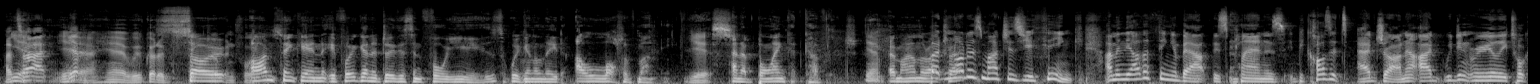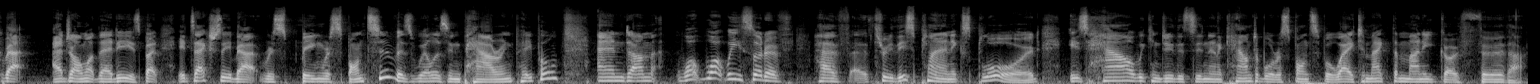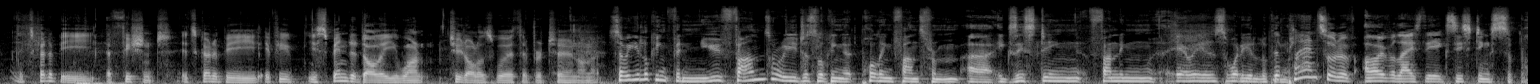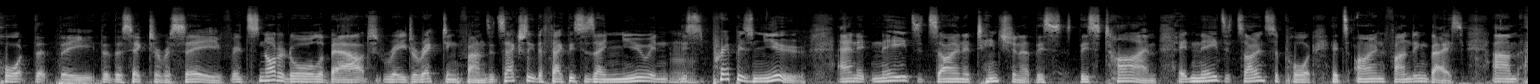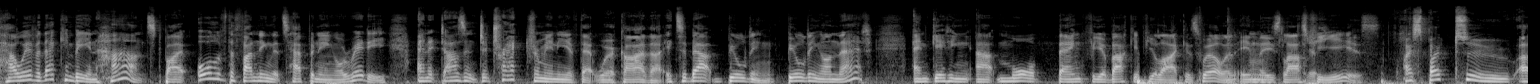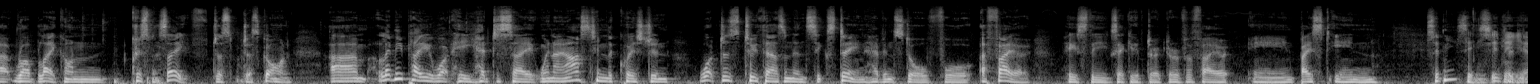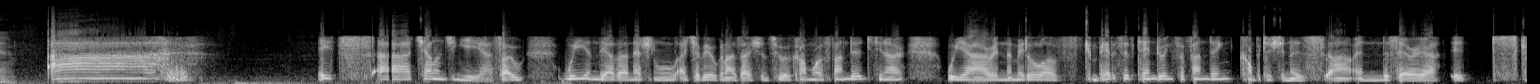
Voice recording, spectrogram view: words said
That's yeah, right. Yeah, Yep. yeah. We've got a big job So in four I'm years. thinking if we're going to do this in four years, we're going to need a lot of money yes. and a blanket coverage. Yeah. Am I on the right But track? not as much as you think. I mean, the other thing about this plan is because it's agile. Now, I, we didn't really talk about agile and what that is, but it's actually about res- being responsive as well as empowering people. And um, what what we sort of have uh, through this plan explored is how we can do this in an accountable, responsible way to make the money go further. It's got to be efficient. It's got to be if you you spend a dollar, you want two dollars worth of return on it. so are you looking for new funds or are you just looking at pulling funds from uh, existing funding areas? What are you The looking at? plan sort of overlays the existing support that the that the sector receive. It's not at all about redirecting funds. It's actually the fact this is a new in this prep is new and it needs its own attention at this this time. It needs its own support, its own funding base. Um, however, that can be enhanced by all of the funding that's happening already, and it doesn't detract from any of that work either. It's about building, building on that, and getting uh, more bang for your buck, if you like, as well in, in these last Yes. few years. I spoke to uh, Rob Lake on Christmas Eve, just just gone. Um, let me play you what he had to say when I asked him the question, "What does 2016 have in store for AFAO?" He's the executive director of AFAO, in, based in Sydney. Sydney. Sydney, yeah. Uh, it's a challenging year. So we and the other national HIV organisations who are Commonwealth funded, you know, we are in the middle of competitive tendering for funding. Competition is uh, in this area. It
